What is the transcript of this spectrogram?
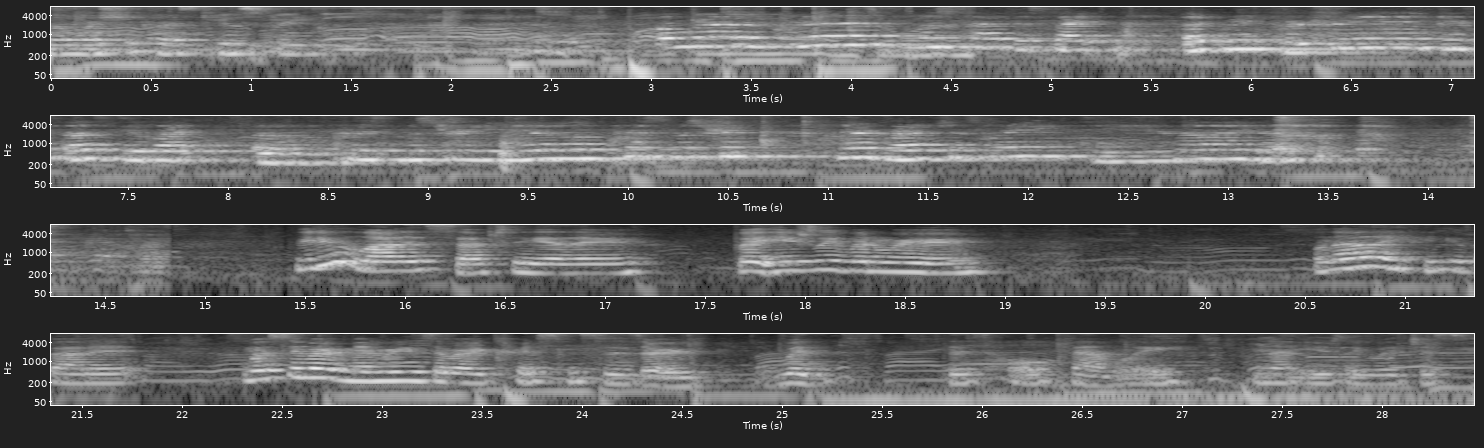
the worshippers keep streaming. Oh, a Christmas sight the sight, a green tree gives us delight. Oh, Christmas tree, oh, Christmas tree, your branches a lot of stuff together, but usually when we're. Well, now that I think about it, most of our memories of our Christmases are with this whole family, not usually with just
